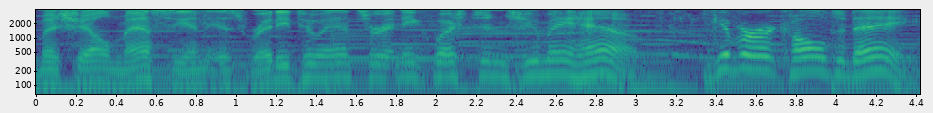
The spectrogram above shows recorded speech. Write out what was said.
Michelle Massian is ready to answer any questions you may have. Give her a call today.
